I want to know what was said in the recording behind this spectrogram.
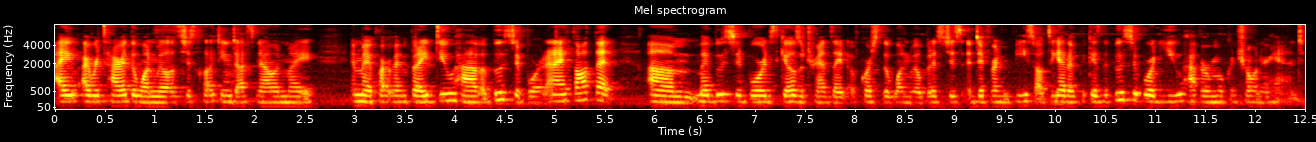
I, I retired the one wheel. It's just collecting dust now in my in my apartment. But I do have a boosted board, and I thought that um, my boosted board scales would translate, of course, to the one wheel, but it's just a different beast altogether because the boosted board you have a remote control in your hand,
